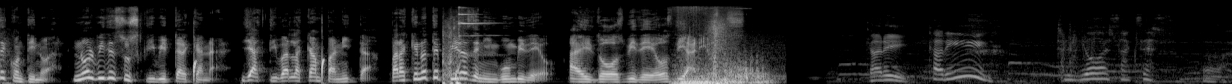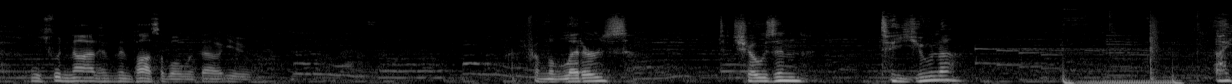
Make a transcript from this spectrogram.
de continuar, no olvides suscribirte al canal y activar la campanita para que no te pierdas de ningún video. Hay dos videos diarios. Kari, Kari, to your success. which would not have been possible without you. From the letters to Chosen to Yuna. I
